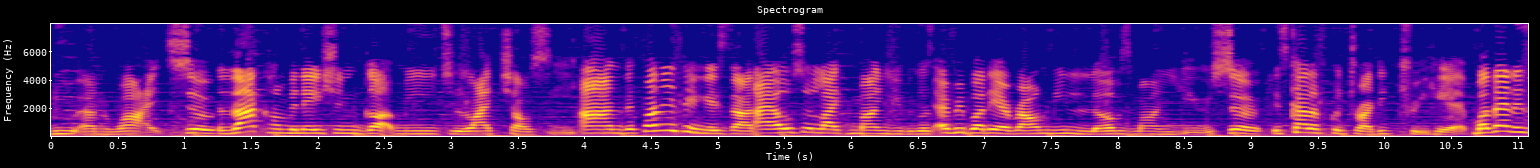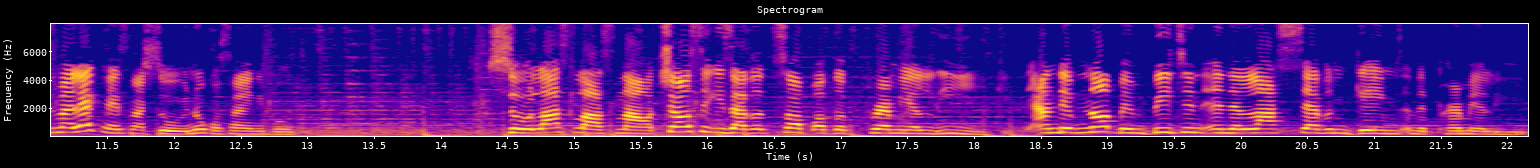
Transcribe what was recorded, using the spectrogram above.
blue and white. So that combination got me to like Chelsea. And the funny thing is that I also like Man U because everybody around me loves Man U. So it's kind of contradictory here. But then it's my likeness now so no concern anybody. So last last now, Chelsea is at the top of the Premier League and they've not been beaten in the last 7 games in the Premier League.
